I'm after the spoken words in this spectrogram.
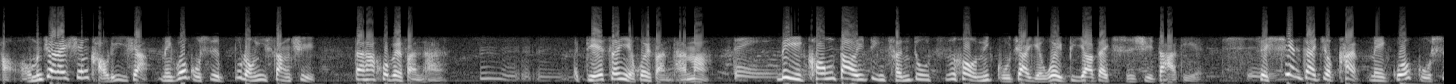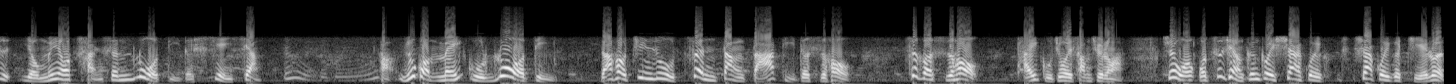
好，我们就来先考虑一下，美国股市不容易上去，但它会不会反弹？嗯嗯嗯，跌升也会反弹嘛。对，利空到一定程度之后，你股价也未必要再持续大跌。所以现在就看美国股市有没有产生落底的现象。嗯，好，如果美股落底，然后进入震荡打底的时候，这个时候台股就会上去了嘛。所以我我之前有跟各位下过下过一个结论，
